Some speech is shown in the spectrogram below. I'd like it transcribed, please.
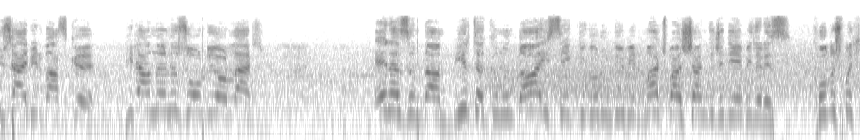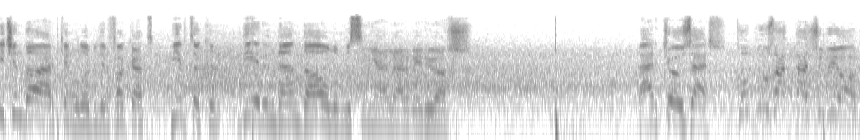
Güzel bir baskı. Planlarını zorluyorlar. En azından bir takımın daha istekli göründüğü bir maç başlangıcı diyebiliriz. Konuşmak için daha erken olabilir fakat bir takım diğerinden daha olumlu sinyaller veriyor. Berke Özer. Topu uzaklaştırıyor.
